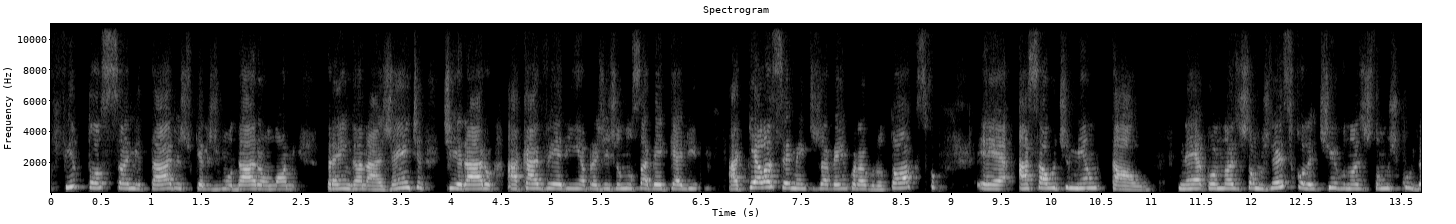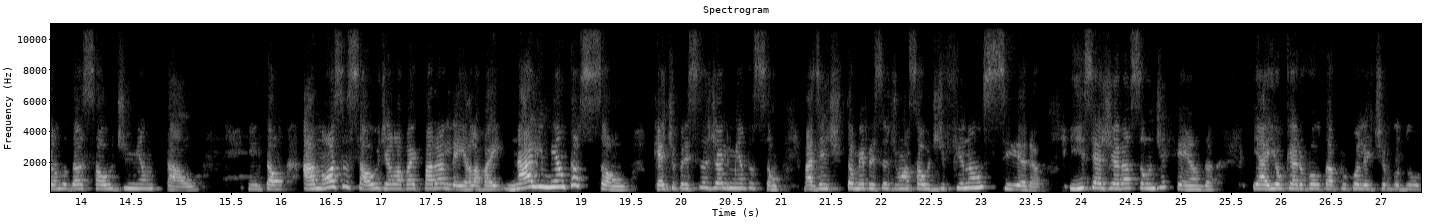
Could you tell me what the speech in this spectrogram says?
fitossanitários, porque eles mudaram o nome para enganar a gente, tiraram a caveirinha para a gente não saber que ali aquela semente já vem com agrotóxico, é, a saúde mental, né? Quando nós estamos nesse coletivo, nós estamos cuidando da saúde mental. Então, a nossa saúde ela vai para além, ela vai na alimentação, que a gente precisa de alimentação, mas a gente também precisa de uma saúde financeira, e isso é geração de renda. E aí eu quero voltar para o coletivo do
